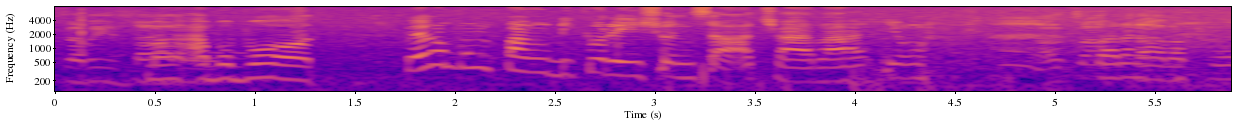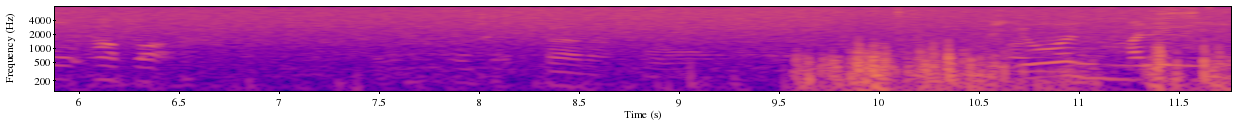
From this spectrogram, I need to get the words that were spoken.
sarisa. mga abobot. Pero pong pang decoration sa atsara, yung At sa parang- sarap po. Opo. Sarap po. Ayun, maliliit.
